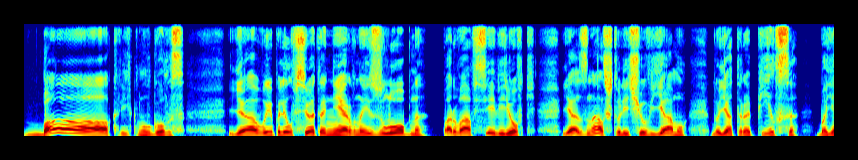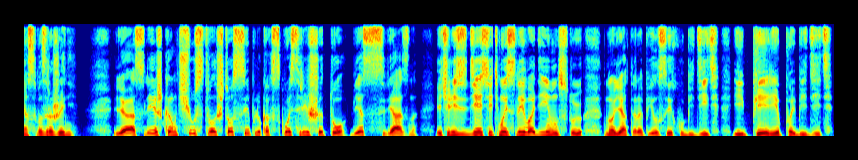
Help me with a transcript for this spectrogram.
«Ба!» — крикнул голос. Я выпалил все это нервно и злобно, порвав все веревки. Я знал, что лечу в яму, но я торопился, боясь возражений. Я слишком чувствовал, что сыплю как сквозь решето, бессвязно, и через десять мыслей в одиннадцатую, но я торопился их убедить и перепобедить.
